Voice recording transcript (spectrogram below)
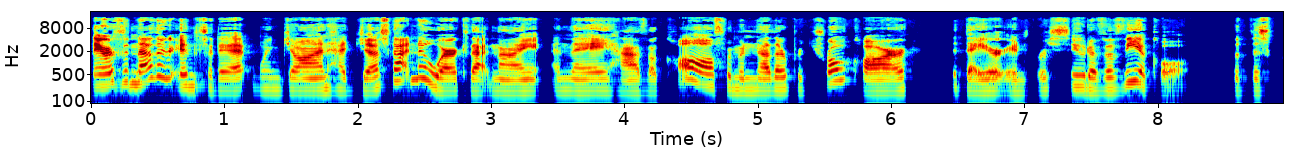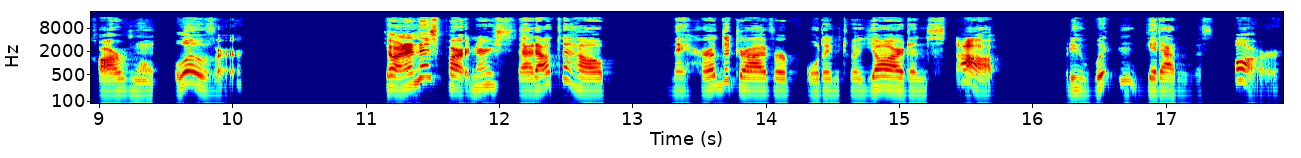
There was another incident when John had just gotten to work that night and they have a call from another patrol car that they are in pursuit of a vehicle, but this car won't pull over. John and his partner set out to help and they heard the driver pulled into a yard and stopped, but he wouldn't get out of his car.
